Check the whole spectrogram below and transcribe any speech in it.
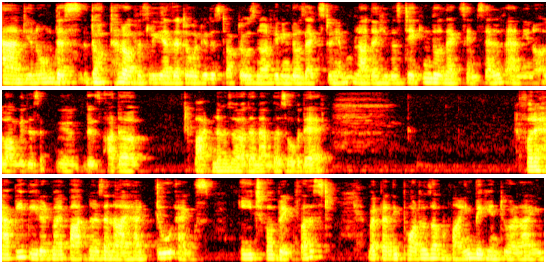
And you know, this doctor, obviously, as I told you, this doctor was not giving those eggs to him. Rather, he was taking those eggs himself, and you know, along with this, this other partners or other members over there. For a happy period, my partners and I had two eggs each for breakfast but when the bottles of wine begin to arrive,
